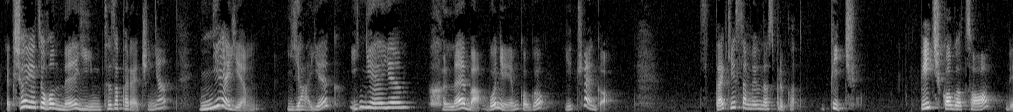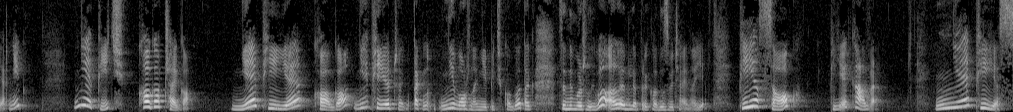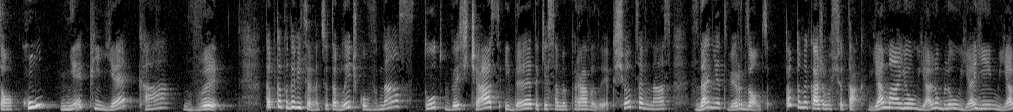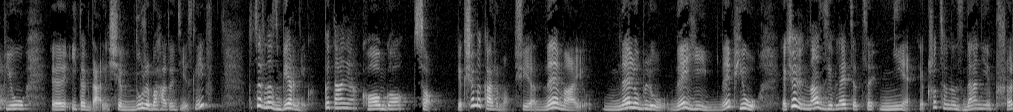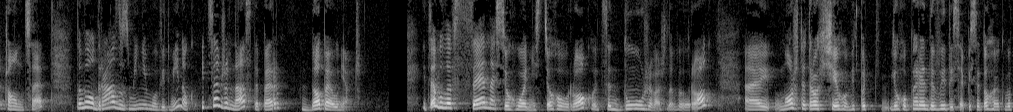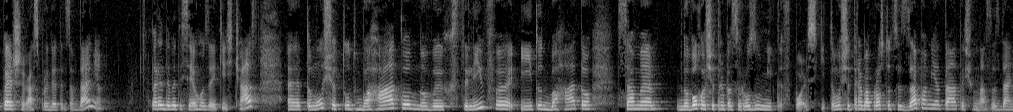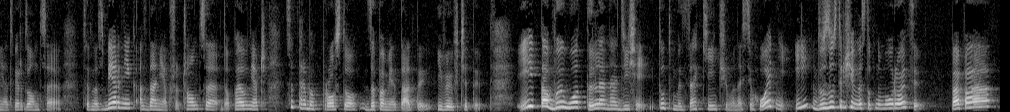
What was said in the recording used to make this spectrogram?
Якщо я цього не їм, це заперечення. Не jem jajek i nie jem chleba, bo nie jem kogo i czego. Taki sam u nas przykład. Pić. Pić kogo co, biernik. Nie pić kogo czego. Nie pije kogo, nie pije czego. Tak, no, nie można nie pić kogo, tak ceny możliwe, ale dla przykładu zwyczajno je. Pije sok, pije kawę. Nie pije soku, nie pije kawy. Тобто, подивіться на цю табличку, в нас тут весь час іде таке саме правило, якщо це в нас здання твердзонце. Тобто ми кажемо, що так, я маю, я люблю, я їм, я п'ю е, і так далі. Ще дуже багато дієслів. То це в нас збірник. Питання кого цо. Якщо ми кажемо, що я не маю, не люблю, не їм, не п'ю, якщо в нас з'являється це «не», якщо це в нас здання прzeczące, то ми одразу змінюємо відмінок, і це вже в нас тепер доповняч. І це було все на сьогодні з цього уроку. Це дуже важливий урок. Е, Можете трохи ще його, відпо... його передивитися після того, як ви перший раз пройдете завдання передивитися його за якийсь час, е, тому що тут багато нових слів, е, і тут багато саме нового, що треба зрозуміти в польській. Тому що треба просто це запам'ятати, що в нас здання твердзонце це в нас збірник, а здання прzeczące, доповняч. Це треба просто запам'ятати і вивчити. І то було тyle на dzisiaj. Тут ми закінчимо на сьогодні і до зустрічі в наступному уроці. Па-па!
